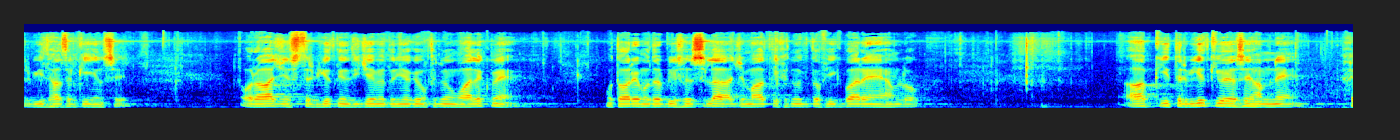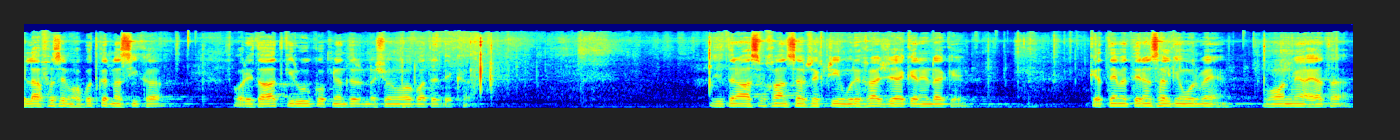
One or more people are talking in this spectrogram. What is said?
تربیت حاصل کی ان سے۔ اور آج اس تربیت کے نتیجے میں دنیا کے مختلف ممالک میں مطور مدربی سلسلہ جماعت کی خدمت کی توفیق پا رہے ہیں ہم لوگ۔ آپ کی تربیت کی وجہ سے ہم نے خلافت سے محبت کرنا سیکھا۔ اور اطاعت کی روح کو اپنے اندر نشو نما پاتے دیکھا۔ اسی طرح آصف خان صاحب سیکٹری امور خراج ہے کینیڈا کے، کہتے ہیں میں تیرہ سال کی عمر میں وان میں آیا تھا۔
